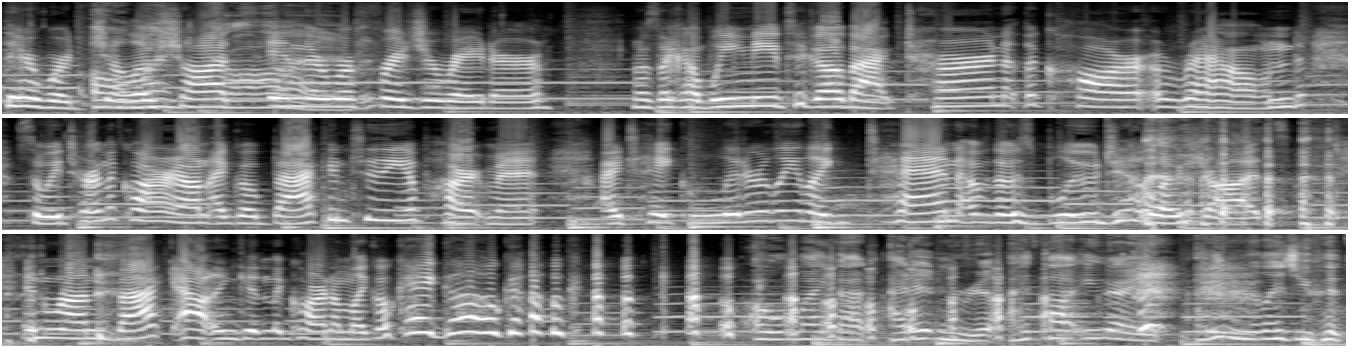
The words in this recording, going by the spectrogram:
there were oh jello Oh shots in the refrigerator. I was like, we need to go back. Turn the car around. So we turn the car around. I go back into the apartment. I take literally like 10 of those blue jello shots and run back out and get in the car. And I'm like, okay, go, go, go. Oh my god, I didn't real I thought you guys I didn't realize you had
